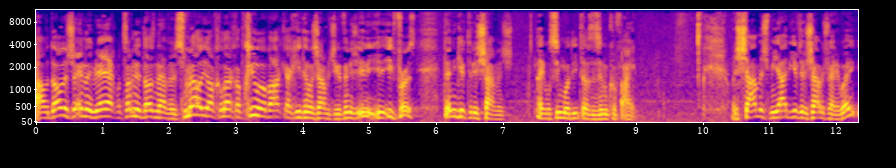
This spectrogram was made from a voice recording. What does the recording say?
But something that doesn't have a smell, you can finish eating, you eat first, then you give to the shamish. Like we'll see more details in Simon Kufayin. When shamish miyad, give to the shamish right away.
